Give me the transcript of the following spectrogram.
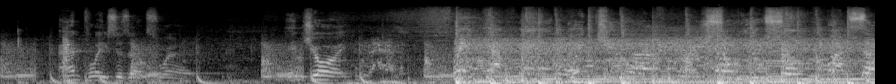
and places elsewhere. Enjoy. Wake up wake you up. You, you what's up.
